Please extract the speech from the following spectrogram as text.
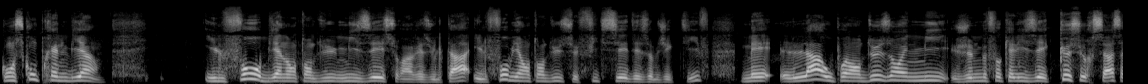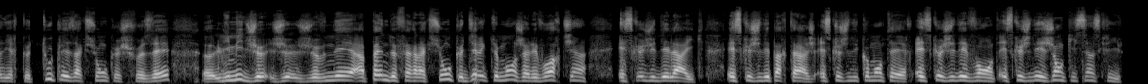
Qu'on se comprenne bien, il faut bien entendu miser sur un résultat, il faut bien entendu se fixer des objectifs, mais là où pendant deux ans et demi, je ne me focalisais que sur ça, c'est-à-dire que toutes les actions que je faisais, euh, limite, je, je, venais à peine de faire l'action que directement j'allais voir, tiens, est-ce que j'ai des likes, est-ce que j'ai des partages, est-ce que j'ai des commentaires, est-ce que j'ai des ventes, est-ce que j'ai des gens qui s'inscrivent?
